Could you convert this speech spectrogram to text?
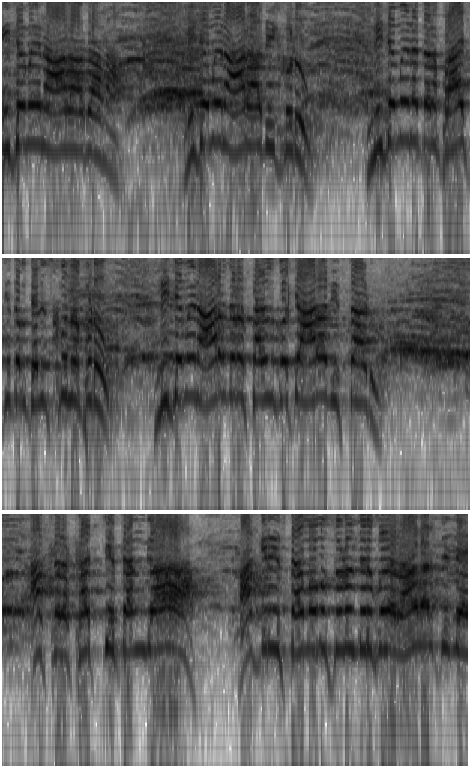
నిజమైన ఆరాధన నిజమైన ఆరాధికుడు నిజమైన తన ప్రాయశ్చితం తెలుసుకున్నప్పుడు నిజమైన ఆరాధన స్థలానికి వచ్చి ఆరాధిస్తాడు. అక్కడ ఖచ్చితంగా అగ్ని స్తంభము సుడులు తిరుగుకుండా రావాల్సిందే.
